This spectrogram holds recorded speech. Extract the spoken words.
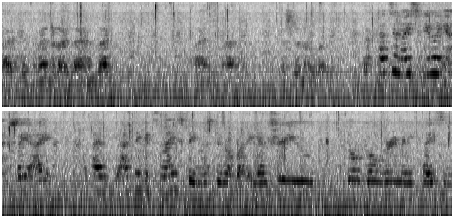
back. And the minute I land, I, I'm uh, Mr. Nobody. That's a nice feeling, actually. I, I, I think it's nice being Mr. Nobody. I'm sure you don't go very many places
